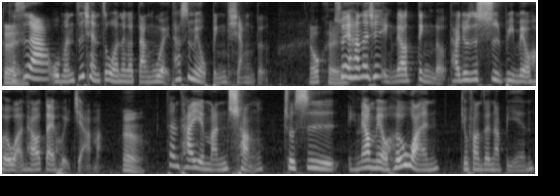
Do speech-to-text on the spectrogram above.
可是啊，我们之前做的那个单位它是没有冰箱的，OK，所以他那些饮料订了，他就是势必没有喝完，他要带回家嘛。嗯，但他也蛮长，就是饮料没有喝完就放在那边。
